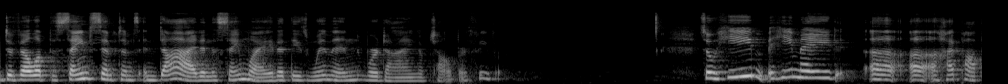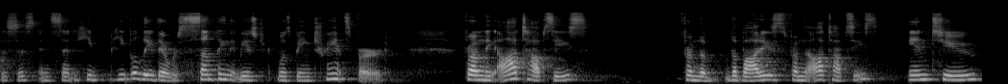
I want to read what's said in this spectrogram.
developed the same symptoms and died in the same way that these women were dying of childbirth fever. So he he made a, a, a, hypothesis and said he he believed there was something that was, was being transferred from the autopsies, from the, the bodies from the autopsies into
